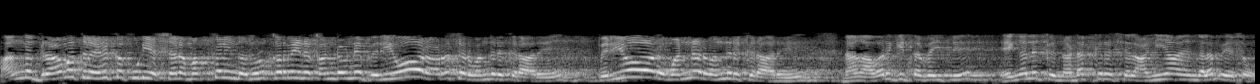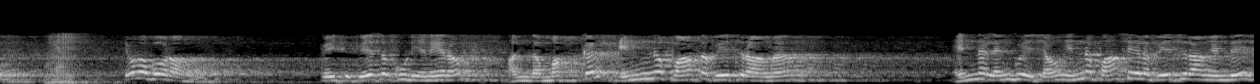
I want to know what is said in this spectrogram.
அங்க கிராமத்துல இருக்கக்கூடிய சில மக்கள் இந்த துல்கர்ணையின கண்டோடனே பெரியோர் அரசர் வந்திருக்கிறாரு பெரியோர் மன்னர் வந்திருக்கிறாரு. நாங்க அவர்கிட்ட வைத்து எங்களுக்கு நடக்கிற சில அநியாயங்களை பேசுவோம். இவங்க போறாங்க. வைத்து பேசக்கூடிய நேரம் அந்த மக்கள் என்ன பாச பேசுறாங்க? என்ன லாங்குவேஜ் அவங்க என்ன பாசையில பேசுறாங்க என்று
